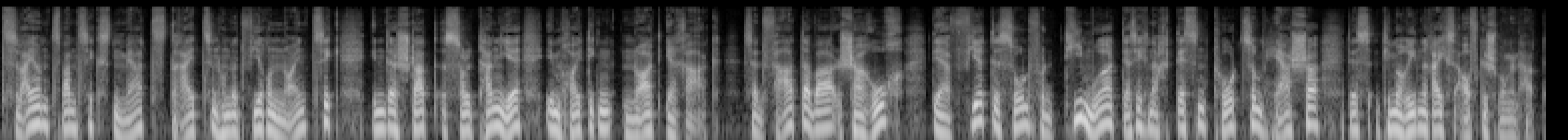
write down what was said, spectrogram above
22. März 1394 in der Stadt Soltanje im heutigen Nordirak. Sein Vater war Sharuch, der vierte Sohn von Timur, der sich nach dessen Tod zum Herrscher des Timuridenreichs aufgeschwungen hat.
